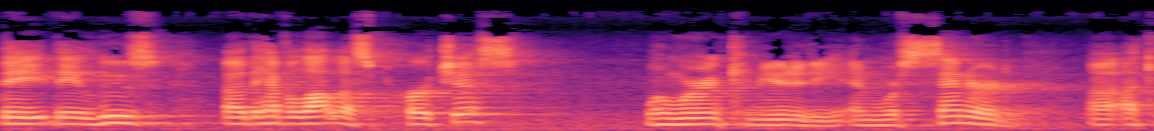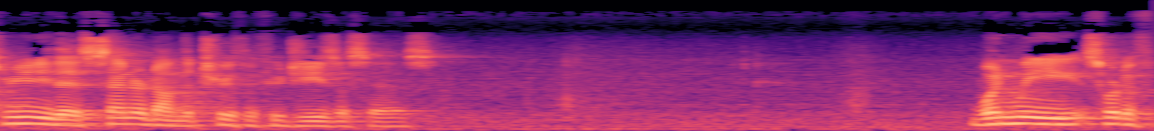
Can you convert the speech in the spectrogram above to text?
they, they lose, uh, they have a lot less purchase when we're in community and we're centered, uh, a community that is centered on the truth of who Jesus is when we sort of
